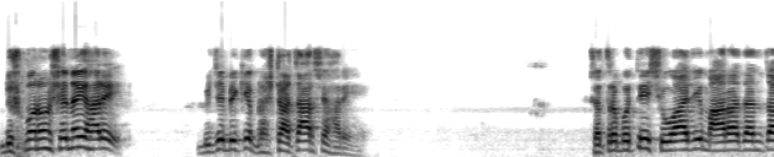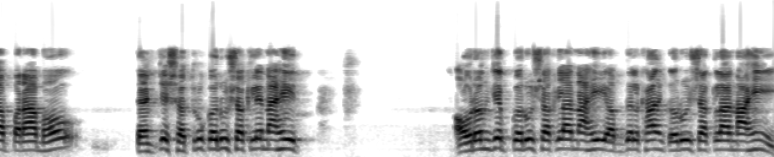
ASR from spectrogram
दुश्मनों से नहीं हारे बीजेपी के भ्रष्टाचार से हारे हैं। छत्रपती शिवाजी महाराजांचा पराभव त्यांचे शत्रू करू शकले नाहीत औरंगजेब करू शकला नाही अब्दल खान करू शकला नाही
